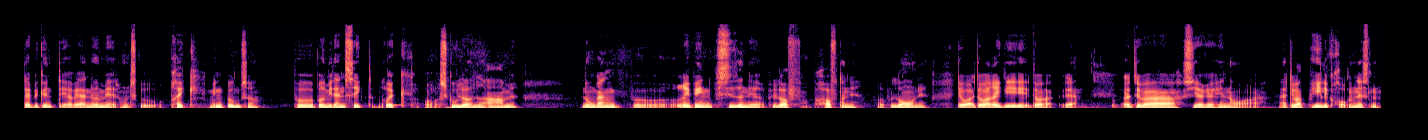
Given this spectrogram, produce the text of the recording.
der begyndte det at være noget med, at hun skulle prikke mine bumser på både mit ansigt, ryg og skuldre og ned ad arme. Nogle gange på ribbenene, på siderne, og på loft, på hofterne og på lårene. Det var, det var rigtig, det var, ja. Og det var cirka hen over, ja, det var på hele kroppen næsten.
